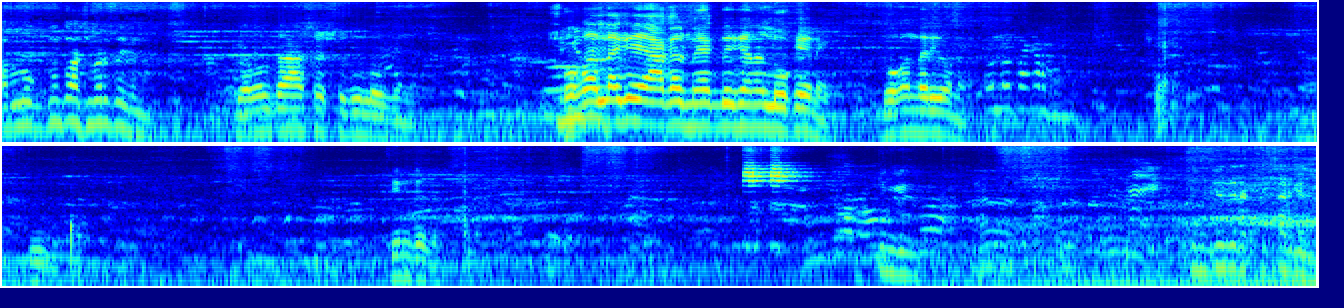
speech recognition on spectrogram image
আর লোকজন তো আসিবার চাইবে না। কেবল তো আসে শুধু লোকে না সকাল থেকে আগার মেঘ দেখে না লোকে নেই দোকানদারিও নেই। তিন কেজি। তিন কেজি। তিন কেজির একটা চার কেজি।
